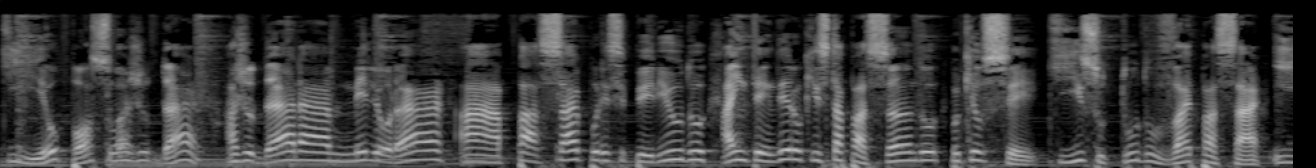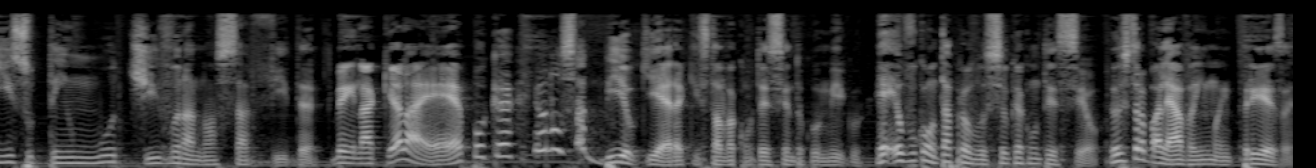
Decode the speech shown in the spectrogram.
que eu posso ajudar, ajudar a melhorar, a passar por esse período, a entender o que está passando, porque eu sei que isso tudo vai passar e isso tem um motivo na nossa vida. Bem, naquela época eu não sabia sabia o que era que estava acontecendo comigo. É, eu vou contar para você o que aconteceu. Eu trabalhava em uma empresa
